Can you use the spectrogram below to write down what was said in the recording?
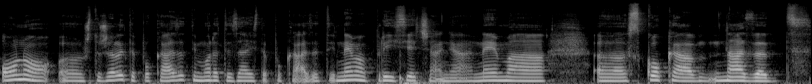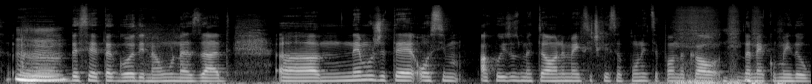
ono uh, što želite pokazati morate zaista pokazati. Nema prisjećanja, nema uh, skoka nazad mm desetak godina unazad. Ne možete osim ako izuzmete one meksičke sapunice pa onda kao da nekom ide u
